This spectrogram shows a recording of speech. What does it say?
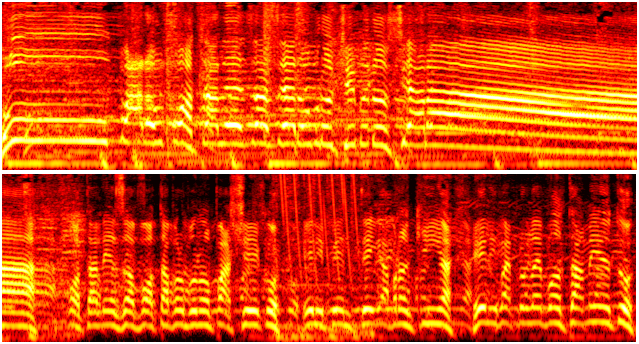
Um para o Fortaleza, zero para o time do Ceará. Fortaleza volta para o Bruno Pacheco. Ele penteia a branquinha. Ele vai para o levantamento.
